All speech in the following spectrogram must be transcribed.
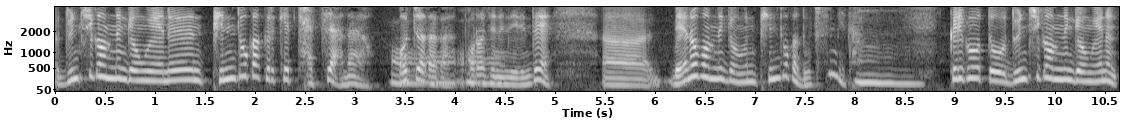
눈치가 없는 경우에는 빈도가 그렇게 잦지 않아요. 어쩌다가 벌어지는 일인데 어, 매너가 없는 경우는 빈도가 높습니다. 음. 그리고 또 눈치가 없는 경우에는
